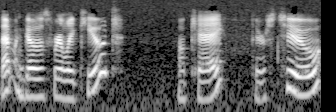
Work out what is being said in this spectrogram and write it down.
that one goes really cute. Okay, there's two.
